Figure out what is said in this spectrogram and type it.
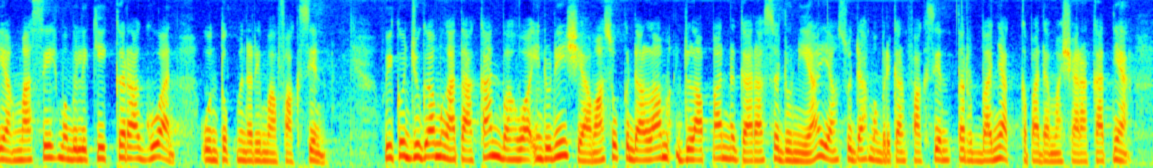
yang masih memiliki keraguan untuk menerima vaksin. Wiku juga mengatakan bahwa Indonesia masuk ke dalam delapan negara sedunia yang sudah memberikan vaksin terbanyak kepada masyarakatnya.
